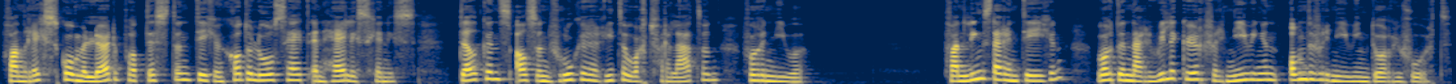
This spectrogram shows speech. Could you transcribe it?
Van rechts komen luide protesten tegen goddeloosheid en heiligschennis, telkens als een vroegere rite wordt verlaten voor een nieuwe. Van links daarentegen worden naar willekeur vernieuwingen om de vernieuwing doorgevoerd.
